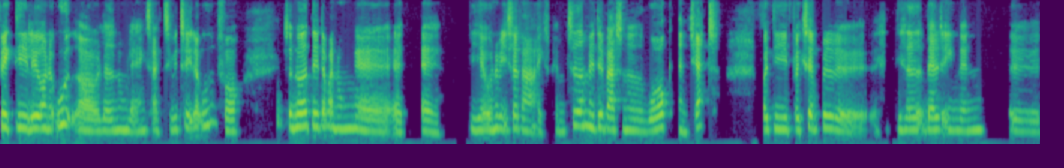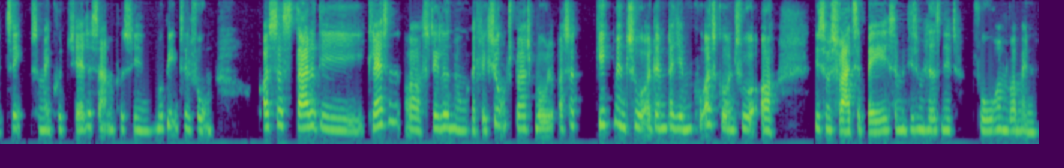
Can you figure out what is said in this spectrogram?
fik de eleverne ud og lavede nogle læringsaktiviteter udenfor. Så noget af det, der var nogle af, af, af de her undervisere, der har eksperimenteret med, det var sådan noget walk and chat. Hvor de for eksempel øh, de havde valgt en eller anden øh, ting, som man kunne chatte sammen på sin mobiltelefon. Og så startede de i klassen og stillede nogle refleksionsspørgsmål, og så gik man en tur, og dem derhjemme kunne også gå en tur og ligesom svare tilbage, så man ligesom havde sådan et forum, hvor man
